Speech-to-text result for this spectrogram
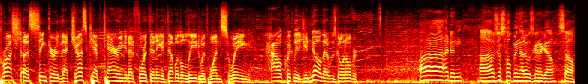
crushed a sinker that just kept carrying in that fourth inning. It doubled the lead with one swing. How quickly did you know that it was going over? Uh, I didn't. Uh, I was just hoping that it was going to go. So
